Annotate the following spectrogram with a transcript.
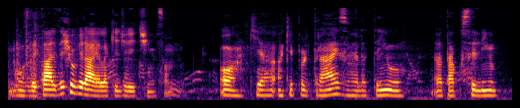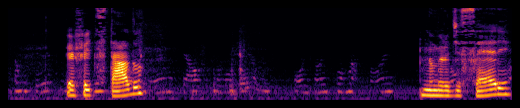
Alguns detalhes. Deixa eu virar ela aqui direitinho, só um minuto. Ó, aqui, aqui por trás, ó, ela tem o... Ela tá com o selinho perfeito estado. Número de série.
